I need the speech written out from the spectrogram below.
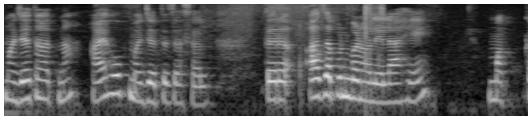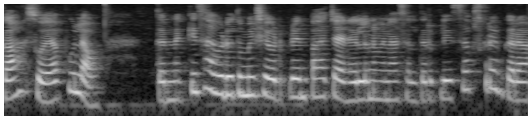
मजेत आहात ना? आय होप मजेतच असाल. तर आज आपण बनवलेला आहे मक्का सोया पुलाव. तर नक्कीच हा व्हिडिओ तुम्ही शेवटपर्यंत पहा. चॅनलला नवीन असाल तर प्लीज सबस्क्राईब करा.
